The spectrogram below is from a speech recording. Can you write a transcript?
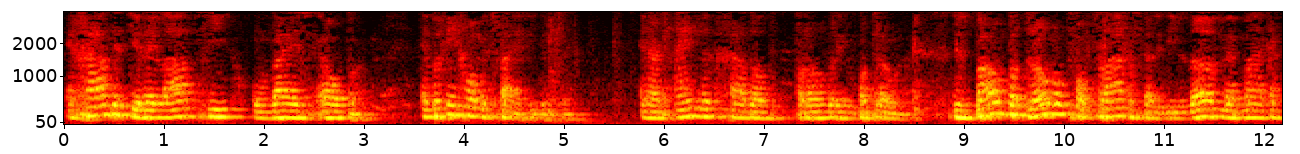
En gaat het je relatie onwijs helpen. En begin gewoon met vijf iedere. En uiteindelijk gaat dat veranderen in patronen. Dus bouw een patroon op van vragen stellen die love met maken.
